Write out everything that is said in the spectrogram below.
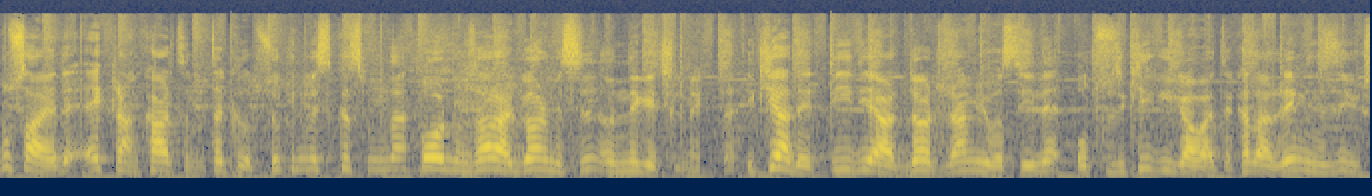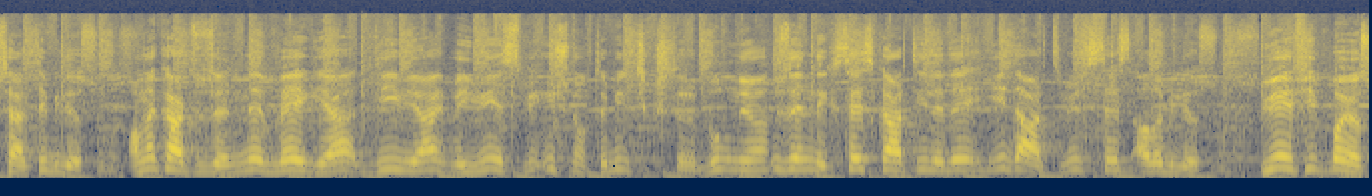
Bu sayede ekran kartının takılıp sökülmesi kısmında board'un zarar görmesinin önüne geçilmekte. 2 adet DDR4 RAM yuvası ile 32 GB'a kadar RAM'inizi yükseltebiliyorsunuz. Anakart üzerinde VGA, DVI ve USB 3.1 çıkışları bulunuyor. Üzerindeki ses kartı ile de 7 artı 1 ses alabiliyorsunuz. UEFI BIOS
